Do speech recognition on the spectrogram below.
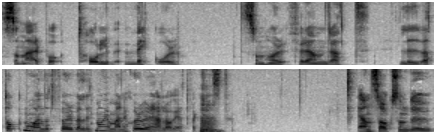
som är på 12 veckor. Som har förändrat livet och måendet för väldigt många människor vid det här laget faktiskt. Mm. En sak som du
